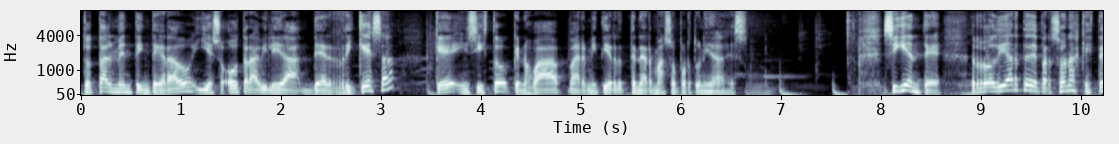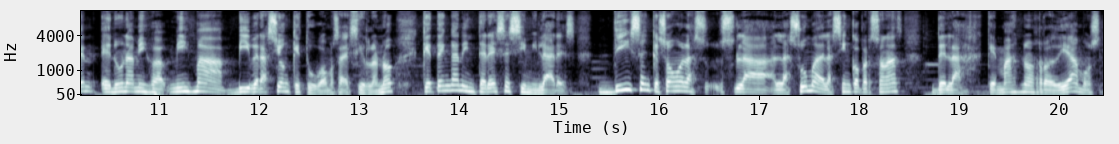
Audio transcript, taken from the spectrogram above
totalmente integrado y es otra habilidad de riqueza que, insisto, que nos va a permitir tener más oportunidades. Siguiente, rodearte de personas que estén en una misma, misma vibración que tú, vamos a decirlo, ¿no? Que tengan intereses similares. Dicen que somos la, la, suma de las cinco personas de las que más nos rodeamos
